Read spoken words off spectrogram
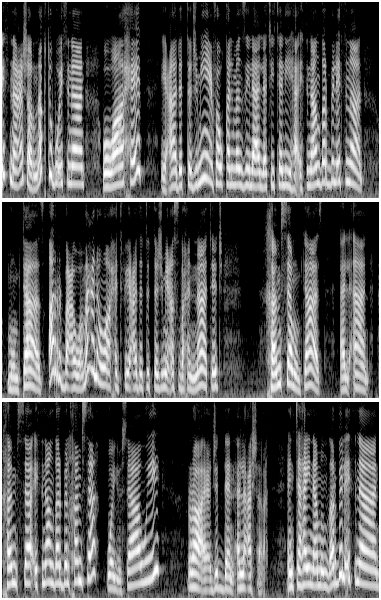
اثنى عشر نكتب اثنان وواحد. إعادة تجميع فوق المنزلة التي تليها اثنان ضرب الاثنان. ممتاز. أربعة ومعنا واحد في عدد التجميع أصبح الناتج. خمسة ممتاز. الآن خمسة اثنان ضرب الخمسة ويساوي رائع جدا العشرة. انتهينا من ضرب الاثنان.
